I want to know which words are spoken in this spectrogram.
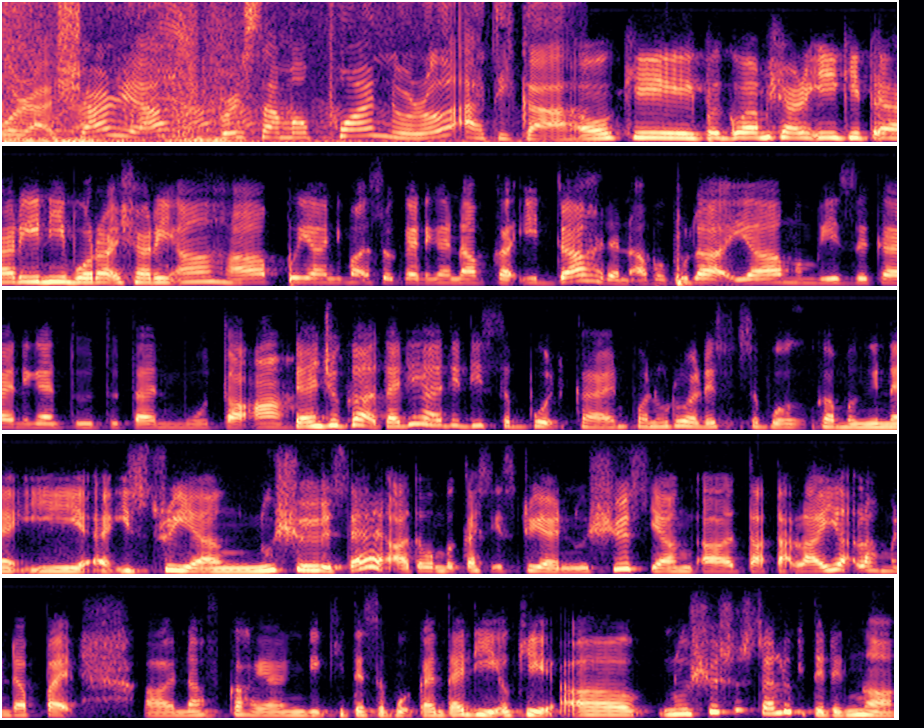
player. Borak Syariah bersama Puan Nurul Atika. Okey, peguam syar'i kita hari ini borak syariah apa yang dimaksudkan dengan nafkah iddah dan apa pula yang membezakan dengan tuntutan mutaah. Dan juga tadi ada disebutkan Puan Nurul ada sebutkan mengenai uh, isteri yang nusyus eh atau bekas isteri yang nusyus yang uh, tak tak layaklah mendapat uh, nafkah yang di, kita sebutkan tadi. Okey, uh, nusyus tu selalu kita dengar.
